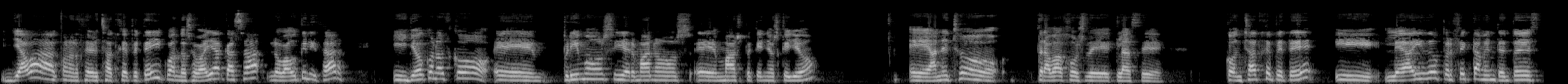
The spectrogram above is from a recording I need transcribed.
ya va a conocer el chat GPT y cuando se vaya a casa lo va a utilizar. Y yo conozco eh, primos y hermanos eh, más pequeños que yo, eh, han hecho trabajos de clase con chat GPT y le ha ido perfectamente. Entonces,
